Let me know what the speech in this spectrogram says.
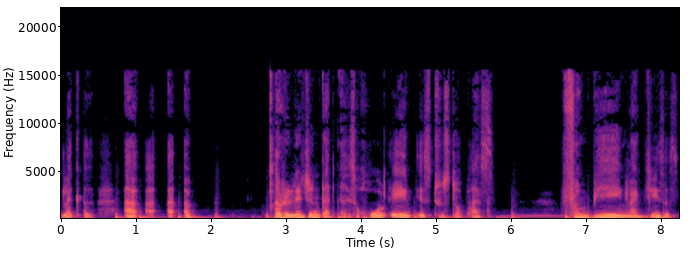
like a, a, a, a a religion that its whole aim is to stop us from being like Jesus,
